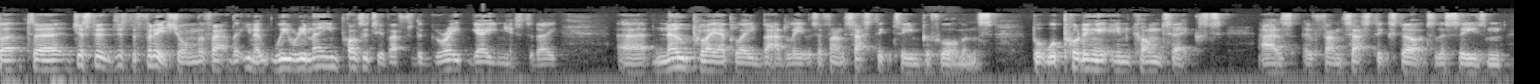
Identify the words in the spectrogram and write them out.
But uh, just to just to finish on the fact that you know we remain positive after the great game yesterday. Uh, no player played badly. It was a fantastic team performance but we're putting it in context as a fantastic start to the season,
